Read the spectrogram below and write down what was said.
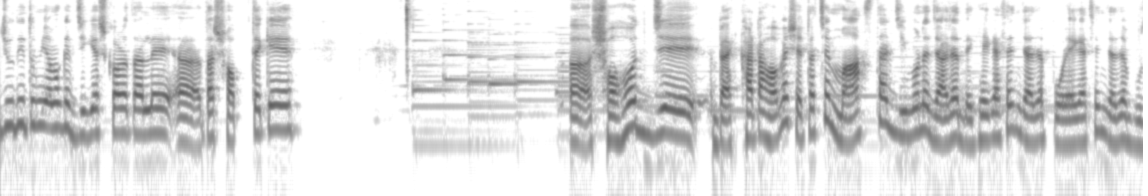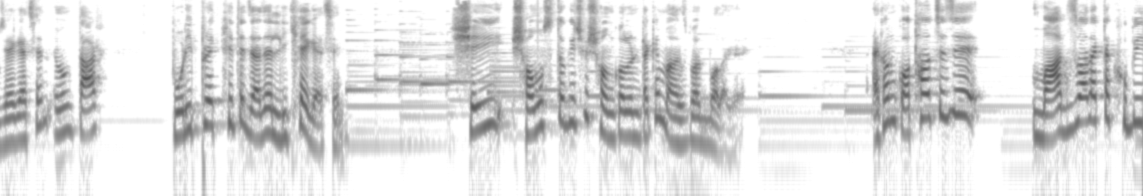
যদি তুমি আমাকে জিজ্ঞেস করো তাহলে তার সব থেকে সহজ যে ব্যাখ্যাটা হবে সেটা হচ্ছে মার্কস তার জীবনে যা যা দেখে গেছেন, যা যা পড়ে গেছেন, যা যা বুঝে গেছেন এবং তার পরিপ্রেক্ষিতে যা যা লিখে গেছেন, সেই সমস্ত কিছু সংকলনটাকে মার্ক্সবাদ বলা যায়। এখন কথা হচ্ছে যে মার্ক্সবাদ একটা খুবই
